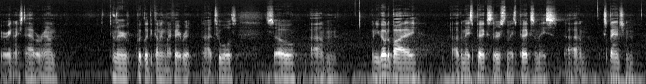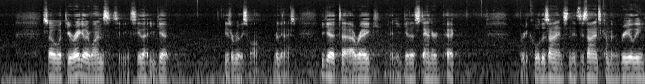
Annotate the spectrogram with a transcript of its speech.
very nice to have around. And they're quickly becoming my favorite uh, tools. So um, when you go to buy uh, the Mace picks, there's the Mace picks and Mace um, expansion. So with your regular ones, see if you can see that you get these are really small, really nice. You get uh, a rake and you get a standard pick. Pretty cool designs, and these designs come in really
